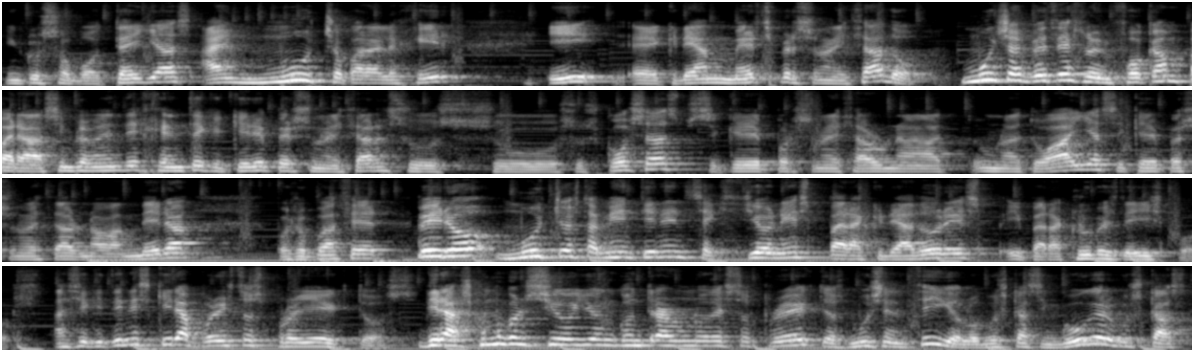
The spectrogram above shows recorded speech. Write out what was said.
incluso botellas, hay mucho para elegir y eh, crean merch personalizado. Muchas veces lo enfocan para simplemente gente que quiere personalizar sus, cosas, si quiere personalizar una, una, toalla, si quiere personalizar una bandera, pues lo puede hacer. Pero muchos también tienen secciones para creadores y para clubes de esports. Así que tienes que ir a por estos proyectos. Dirás, ¿cómo consigo yo encontrar uno de estos proyectos? Muy sencillo, lo buscas en Google, buscas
